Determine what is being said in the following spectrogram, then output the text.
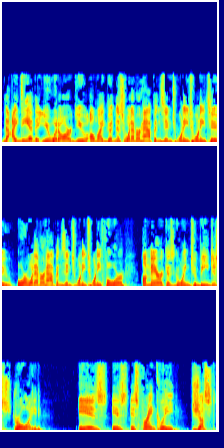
the idea that you would argue, oh my goodness, whatever happens in 2022 or whatever happens in 2024, America's going to be destroyed is, is, is frankly just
